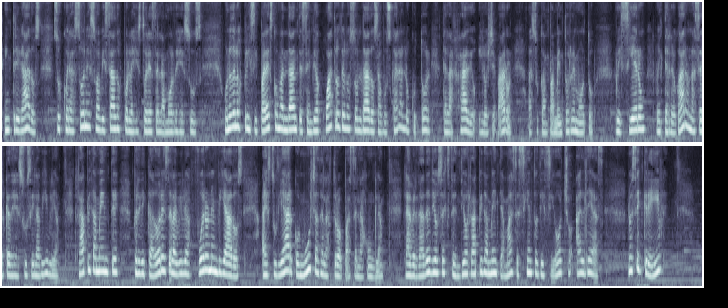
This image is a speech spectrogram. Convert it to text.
intrigados, sus corazones suavizados por las historias del amor de Jesús. Uno de los principales comandantes envió a cuatro de los soldados a buscar al locutor de la radio y lo llevaron a su campamento remoto. Lo hicieron, lo interrogaron acerca de Jesús y la Biblia. Rápidamente, predicadores de la Biblia fueron enviados a estudiar con muchas de las tropas en la jungla. La verdad de Dios se extendió rápidamente a más de 118 aldeas. ¿No es increíble?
